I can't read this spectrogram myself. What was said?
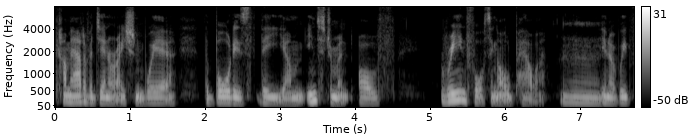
come out of a generation where the board is the um, instrument of reinforcing old power. Mm. You know, we've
